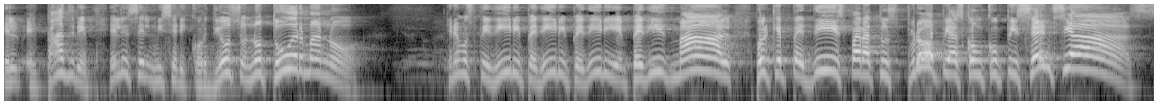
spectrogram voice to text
el, el, Padre, Él es el misericordioso, no tú hermano. Queremos pedir y pedir y pedir y pedid mal, porque pedís para tus propias concupiscencias.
